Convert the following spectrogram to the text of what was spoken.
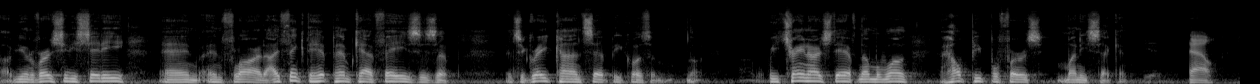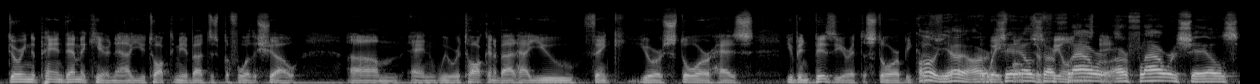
uh, University City and in Florida. I think the Hip Hemp Cafes is a it's a great concept because we train our staff number one help people first, money second. Now, during the pandemic here now, you talked to me about this before the show, um, and we were talking about how you think your store has, you've been busier at the store because Oh yeah, the our way sales, are our flower, our flower sales,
